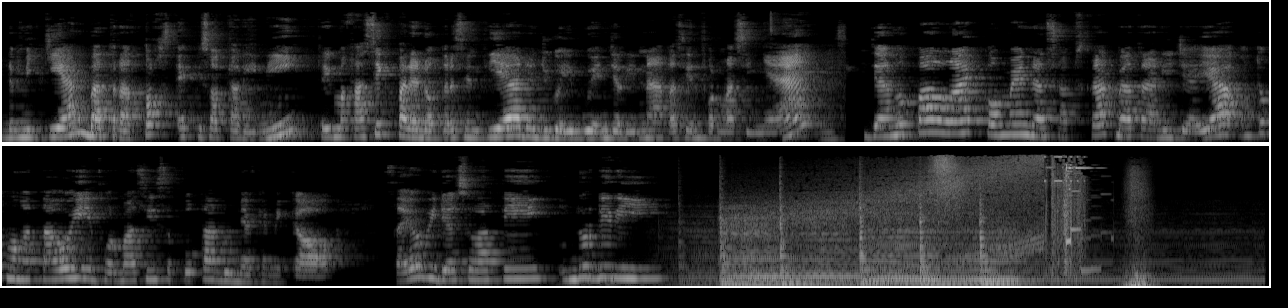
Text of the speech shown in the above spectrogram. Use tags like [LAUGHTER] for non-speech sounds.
Demikian Batra Talks episode kali ini. Terima kasih kepada Dr. Cynthia dan juga Ibu Angelina atas informasinya. Jangan lupa like, komen, dan subscribe Batra Adijaya untuk mengetahui informasi seputar dunia chemical. Saya Widya Suwati, undur diri.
